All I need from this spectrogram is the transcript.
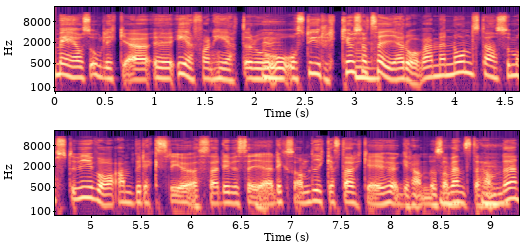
med oss olika eh, erfarenheter och, och styrkor så att säga. Då, va? Men någonstans så måste vi vara ambidextriösa, det vill säga liksom lika starka i högerhanden som vänsterhanden.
